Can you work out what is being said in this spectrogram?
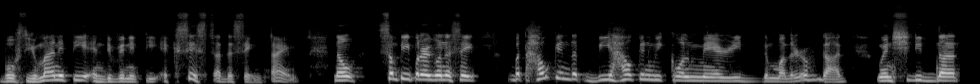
both humanity and divinity exists at the same time. Now, some people are going to say, but how can that be? How can we call Mary the mother of God when she did not,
